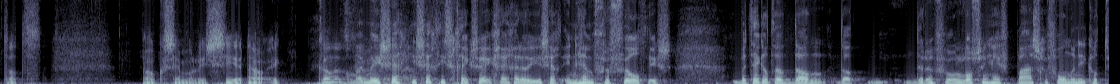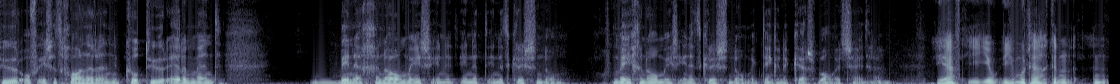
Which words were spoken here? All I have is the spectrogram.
dat ook symboliseert. Nou, ik kan het... Maar, maar je, zegt, je zegt iets geks. Hè? Je zegt in hem vervuld is. Betekent dat dan dat er een verlossing heeft plaatsgevonden in die cultuur? Of is het gewoon er een cultuurelement binnengenomen is in het, in het, in het christendom? Of meegenomen is in het christendom? Ik denk aan de kerstboom, et cetera. Ja, je, je moet eigenlijk een, een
